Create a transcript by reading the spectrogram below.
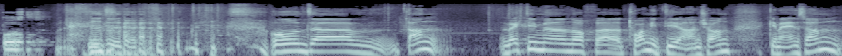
Prost. Und ähm, dann möchte ich mir noch ein Tor mit dir anschauen, gemeinsam.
